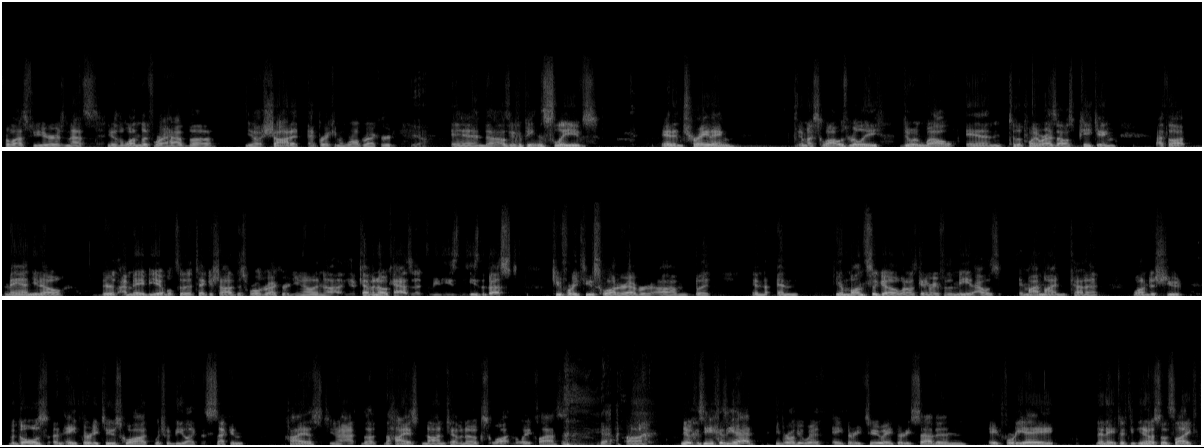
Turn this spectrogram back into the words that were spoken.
for the last few years, and that's you know the one lift where I have the you know a shot at, at breaking a world record Yeah. and uh, I was going to compete in sleeves. And in training, and my squat was really doing well, and to the point where as I was peaking, I thought, man, you know, there's I may be able to take a shot at this world record, you know. And uh, you know, Kevin Oak has it. I mean, he's he's the best 242 squatter ever. Um, but and and you know, months ago when I was getting ready for the meet, I was in my mind kind of wanted to shoot. The goal is an 832 squat, which would be like the second highest, you know, at the the highest non Kevin Oak squat in the weight class. Yeah. Uh, you know, because he because he had he broke it with 832, 837, 848, then 850. You know, so it's like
